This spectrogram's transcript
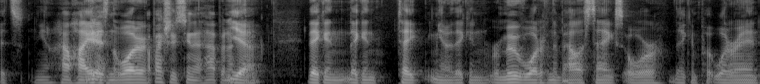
it's you know how high it Yeah. is in the water. I've actually seen that happen. I Yeah, think. they can they can take you know they can remove water from the ballast tanks or they can put water in.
